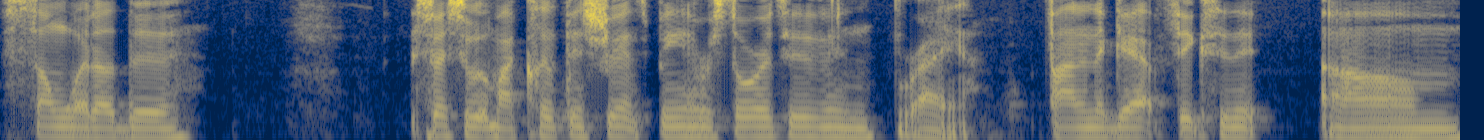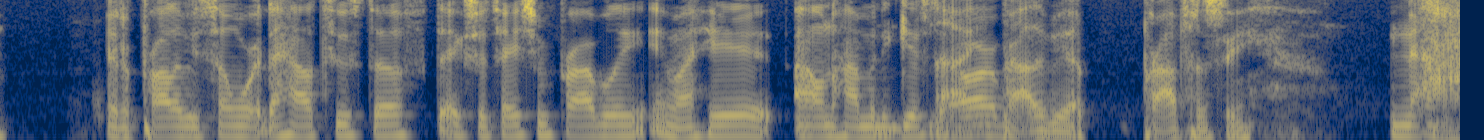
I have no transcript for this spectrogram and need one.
somewhat of the, especially with my Clifton strengths being restorative and right. finding the gap, fixing it. Um, it'll probably be somewhere the how-to stuff, the exhortation probably in my head. I don't know how many gifts Nah, there are. probably be a prophecy. Nah,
